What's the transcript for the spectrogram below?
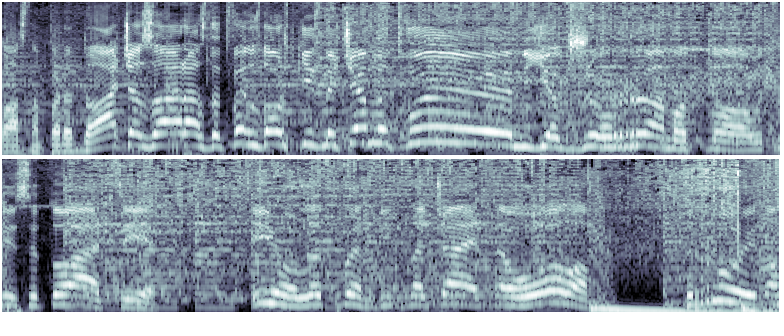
Класна передача зараз. Литвин знову ж таки з м'ячем. Литвин! Як же грамотно у цій ситуації. Ігор Литвин відзначається голом. Другий там.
